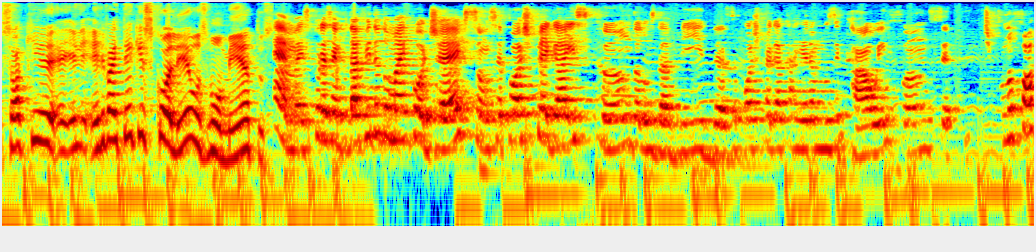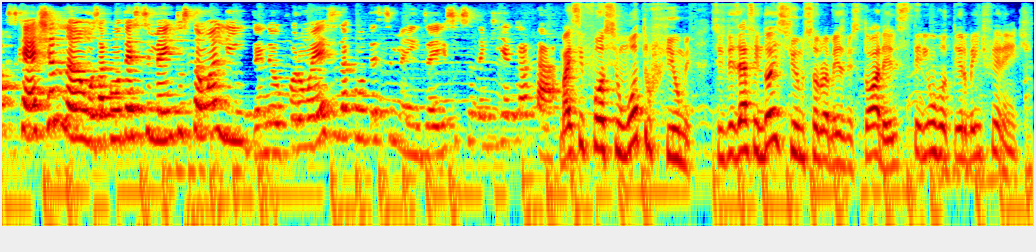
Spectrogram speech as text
Só que ele, ele vai ter que escolher os momentos. É, mas, por exemplo, da vida do Michael Jackson, você pode pegar escândalos da vida, você pode pegar carreira musical, infância. Tipo, no Foxcatcher, não. Os acontecimentos estão ali, entendeu? Foram esses acontecimentos. É isso que você tem que retratar. Mas se fosse um outro filme, se fizessem dois filmes sobre a mesma história, eles teriam um roteiro bem diferente.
